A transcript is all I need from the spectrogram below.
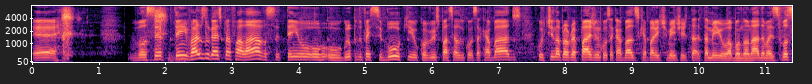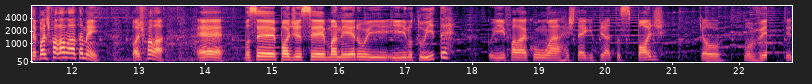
É. Você tem vários lugares pra falar, você tem o, o- o grupo do Facebook, o Covil Espacial do Contos Acabados, curtindo a própria página do Contos Acabados, que aparentemente tá, tá meio abandonada, mas você pode falar lá também. Pode falar. É, você pode ser maneiro e, e ir no Twitter e falar com a hashtag PiratasPod, que eu vou ver. E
